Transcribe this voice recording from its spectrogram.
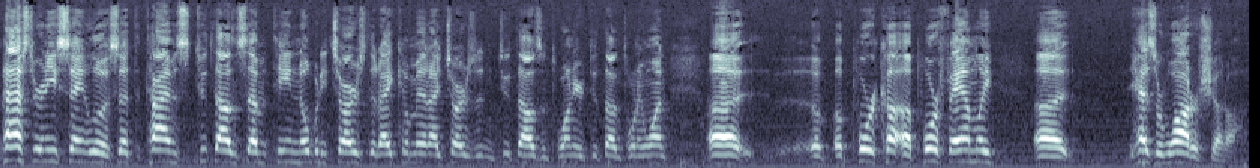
pastor in East St. Louis at the time is 2017. Nobody charged it. I come in. I charged it in 2020 or 2021. Uh, a, a, poor a poor family uh, has their water shut off.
